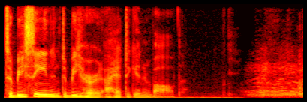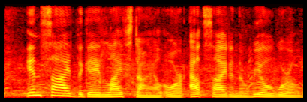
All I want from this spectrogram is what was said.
to be seen and to be heard, I had to get involved. Inside the gay lifestyle or outside in the real world,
